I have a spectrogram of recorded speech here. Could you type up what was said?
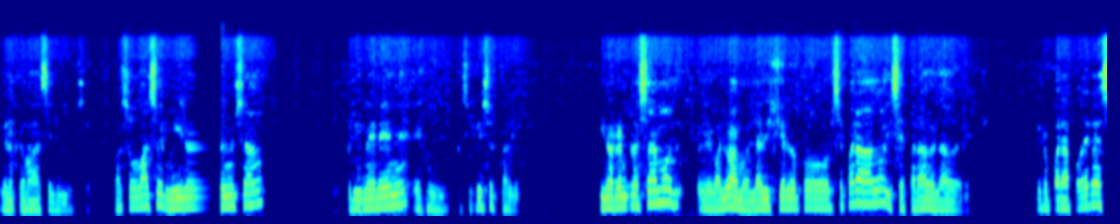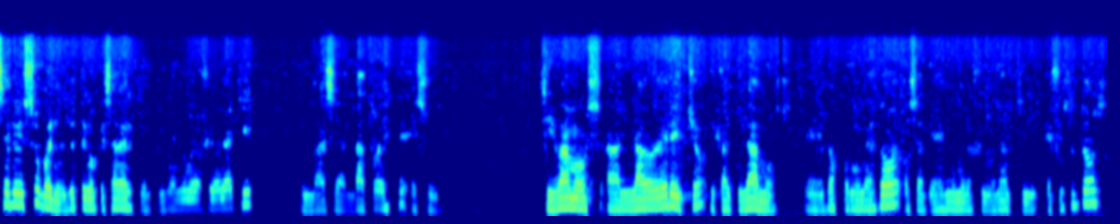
lo que vas a hacer en el. Paso base, miro el enunciado, primer n es 1, así que eso está bien y lo reemplazamos, evaluamos el lado izquierdo por separado y separado el lado derecho. Pero para poder hacer eso, bueno, yo tengo que saber que el primer número Fibonacci, en base al dato este, es 1. Si vamos al lado derecho y calculamos 2 eh, por 1 es 2, o sea que es el número Fibonacci f sub 2,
